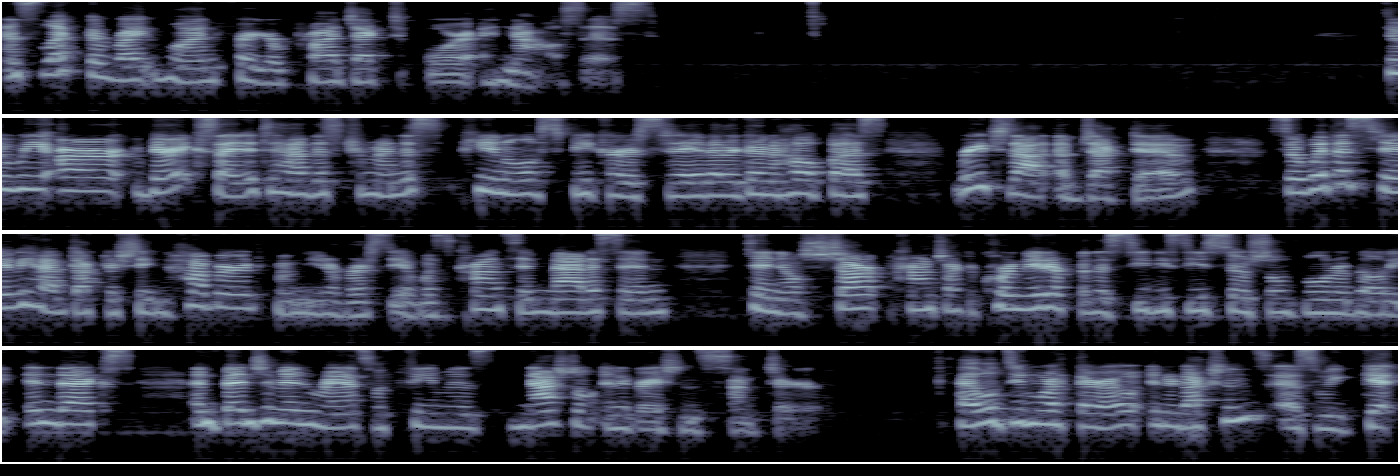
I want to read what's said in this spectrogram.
and select the right one for your project or analysis. So we are very excited to have this tremendous panel of speakers today that are going to help us reach that objective. So with us today, we have Dr. Shane Hubbard from the University of Wisconsin-Madison, Danielle Sharp, contractor coordinator for the CDC Social Vulnerability Index, and Benjamin Rance with FEMA's National Integration Center. I will do more thorough introductions as we get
